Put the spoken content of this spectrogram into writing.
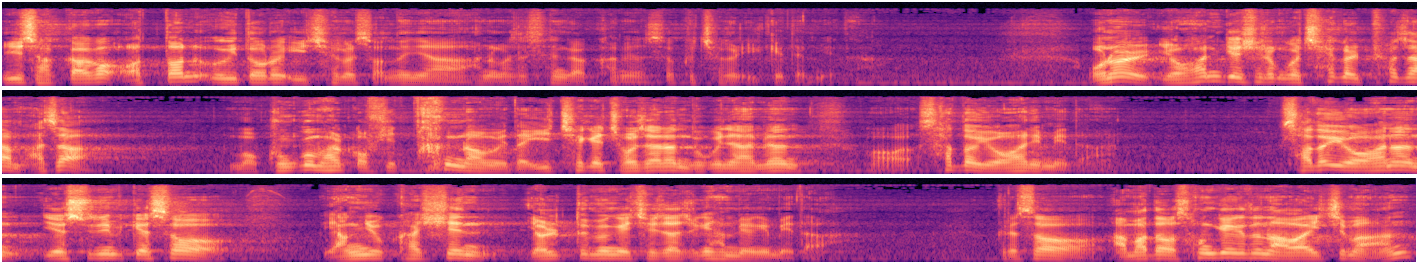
이 작가가 어떤 의도로 이 책을 썼느냐 하는 것을 생각하면서 그 책을 읽게 됩니다. 오늘 요한계시록 그 책을 펴자마자 뭐 궁금할 것 없이 탁 나옵니다. 이 책의 저자는 누구냐 하면 어, 사도 요한입니다. 사도 요한은 예수님께서 양육하신 12명의 제자 중에 한 명입니다. 그래서 아마도 성경에도 나와 있지만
